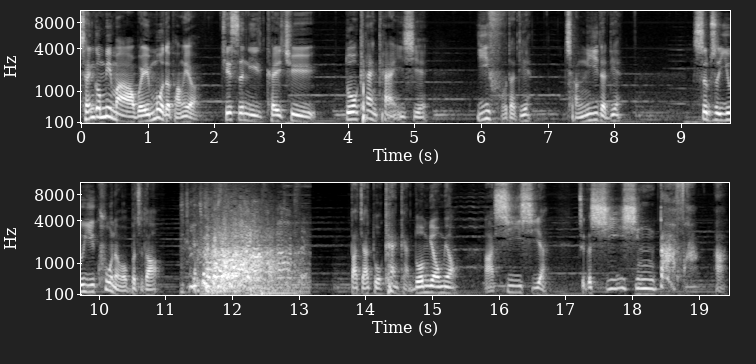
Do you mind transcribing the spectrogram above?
成功密码为木的朋友，其实你可以去多看看一些衣服的店，成衣的店，是不是优衣库呢？我不知道。大家多看看，多瞄瞄啊，吸一吸啊，这个吸星大法啊，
